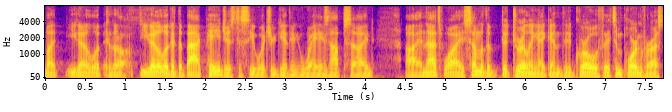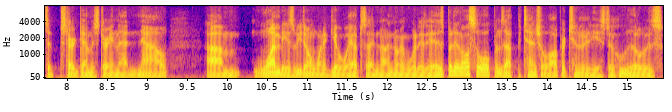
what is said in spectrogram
but you got to look to the you got to look at the back pages to see what you're giving away as upside. Uh, and that's why some of the, the drilling, again, the growth, it's important for us to start demonstrating that now. Um, one, because we don't want to give away upside not knowing what it is, but it also opens up potential opportunities to who those,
